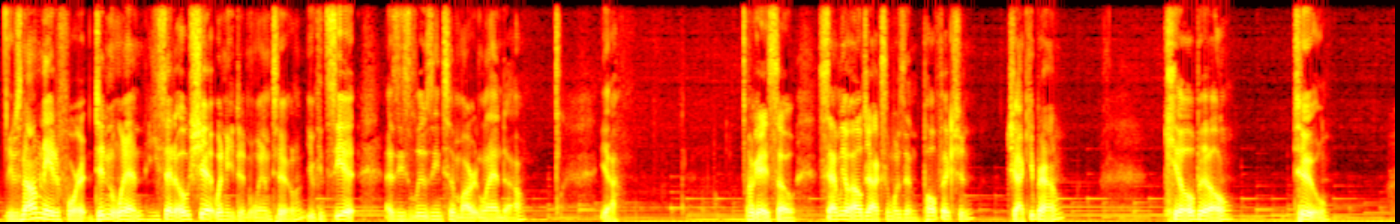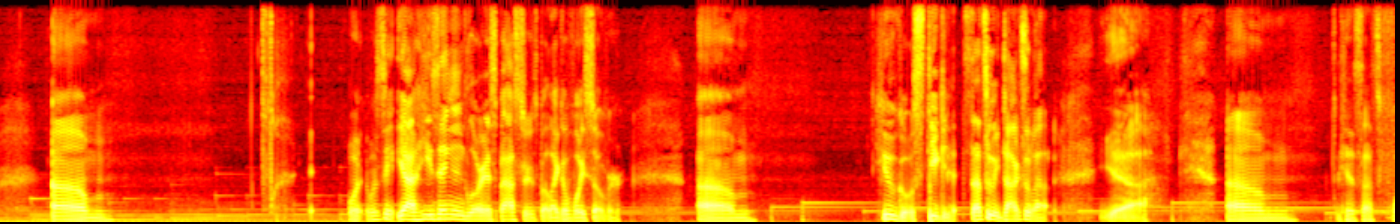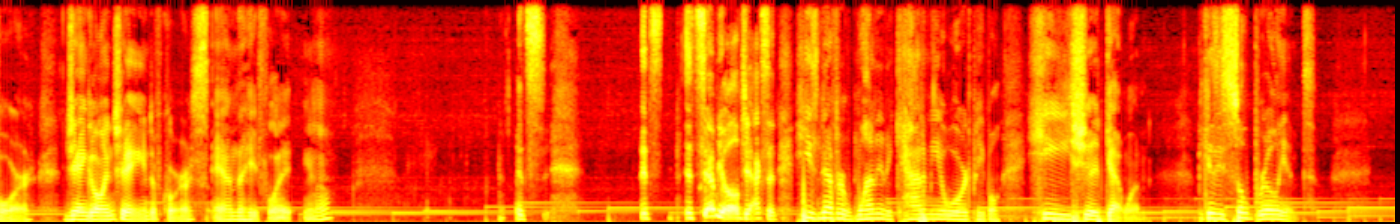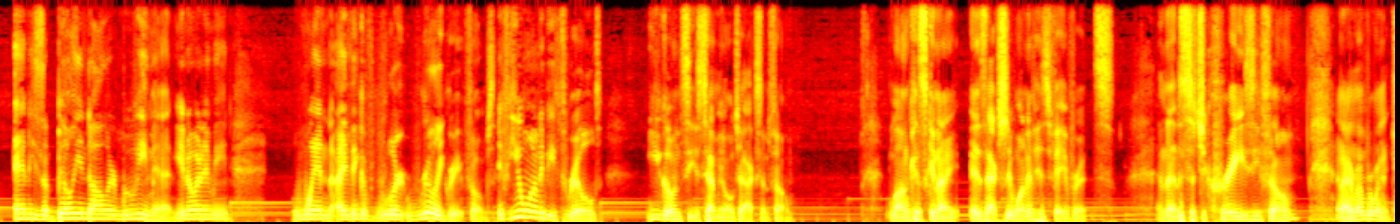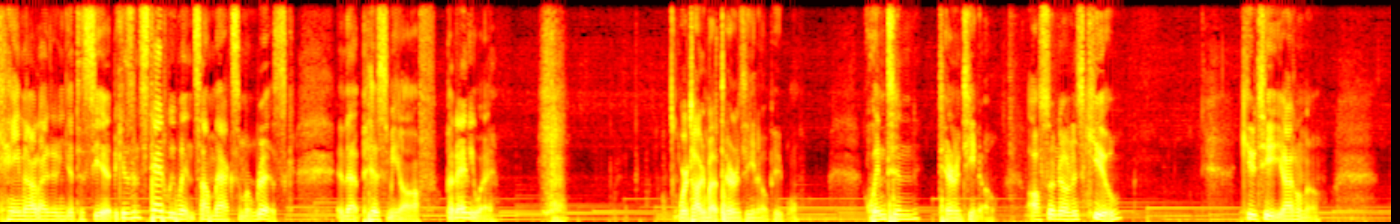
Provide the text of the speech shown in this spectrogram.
He was nominated for it, didn't win. He said, oh shit, when he didn't win, too. You can see it as he's losing to Martin Landau. Yeah. Okay, so Samuel L. Jackson was in Pulp Fiction, Jackie Brown, Kill Bill 2, um, what was he? Yeah, he's in Inglourious Basterds, but like a voiceover. Um, Hugo Stiglitz. That's what he talks about. Yeah. Um, Guess that's four. Django Unchained, of course, and The Hateful Eight. You know, it's it's it's Samuel L. Jackson. He's never won an Academy Award, people. He should get one because he's so brilliant. And he's a billion dollar movie man. You know what I mean? When I think of really great films, if you want to be thrilled, you go and see a Samuel Jackson film. Long Kiss Goodnight is actually one of his favorites and that is such a crazy film. And I remember when it came out, I didn't get to see it because instead we went and saw Maximum Risk, and that pissed me off. But anyway, we're talking about Tarantino, people. Quentin Tarantino, also known as Q, QT, I don't know.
